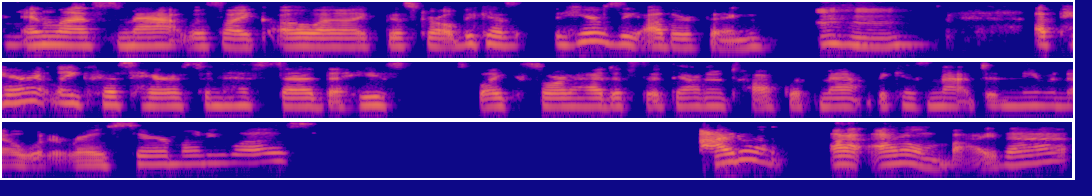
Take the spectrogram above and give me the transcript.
Unless Matt was like, "Oh, I like this girl." Because here's the other thing. Mm-hmm. Apparently, Chris Harrison has said that he's like sort of had to sit down and talk with Matt because Matt didn't even know what a rose ceremony was. I don't. I, I don't buy that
